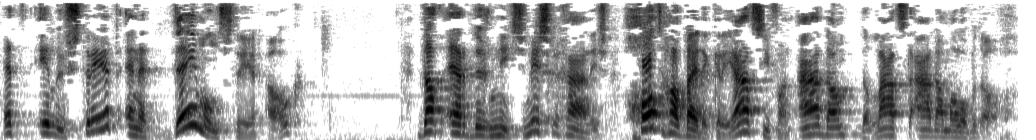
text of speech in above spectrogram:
het illustreert en het demonstreert ook dat er dus niets misgegaan is. God had bij de creatie van Adam, de laatste Adam, al op het oog.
